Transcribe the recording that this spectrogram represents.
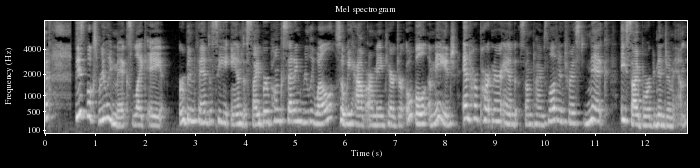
good! These books really mix like a urban fantasy and cyberpunk setting really well. So we have our main character Opal, a mage, and her partner and sometimes love interest, Nick, a cyborg ninja man.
